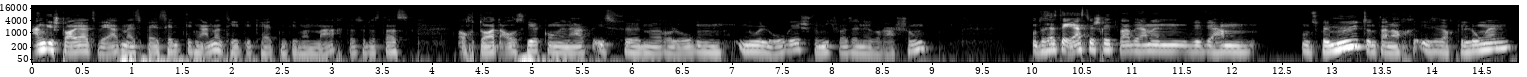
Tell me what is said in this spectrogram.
angesteuert werden als bei sämtlichen anderen Tätigkeiten, die man macht. Also dass das auch dort Auswirkungen hat, ist für Neurologen nur logisch. Für mich war es eine Überraschung. Und das heißt, der erste Schritt war, wir haben, ein, wir haben uns bemüht und dann auch, ist es auch gelungen,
